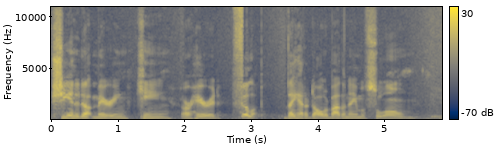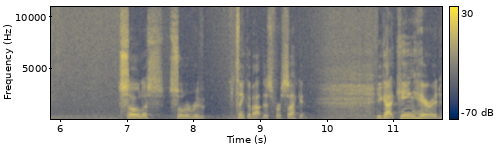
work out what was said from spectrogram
She ended up marrying King or Herod Philip. They had a daughter by the name of Salome. So let's sort of think about this for a second. You got King Herod,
